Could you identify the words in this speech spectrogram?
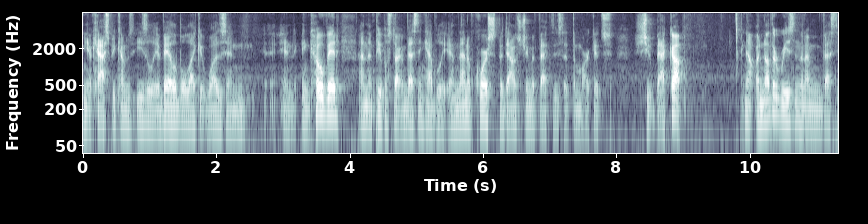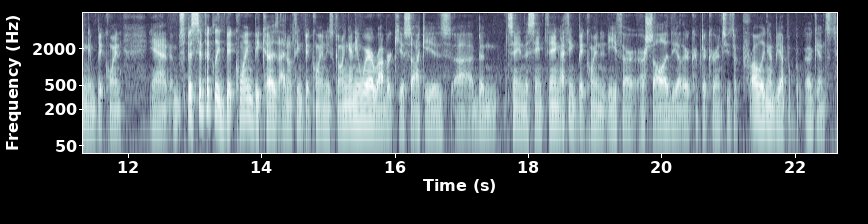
you know, cash becomes easily available, like it was in in in COVID. And then people start investing heavily. And then, of course, the downstream effect is that the markets shoot back up. Now, another reason that I'm investing in Bitcoin and specifically Bitcoin because I don't think Bitcoin is going anywhere. Robert Kiyosaki has uh, been saying the same thing. I think Bitcoin and ETH are, are solid. The other cryptocurrencies are probably going to be up against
